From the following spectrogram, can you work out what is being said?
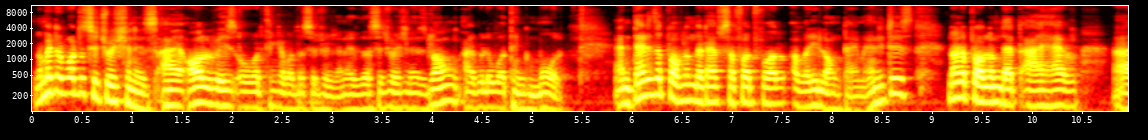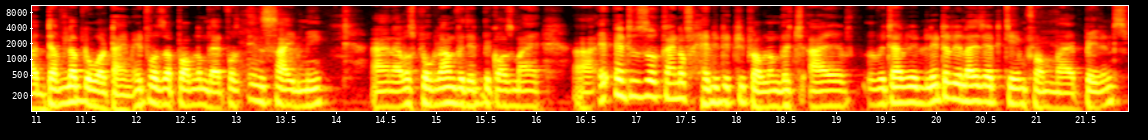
no matter what the situation is i always overthink about the situation. If the situation is wrong i will overthink more. And that is a problem that i have suffered for a very long time. And it is not a problem that i have uh, developed over time. It was a problem that was inside me and I was programmed with it because my uh, it, it was a kind of hereditary problem which I which I later realized it came from my parents.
